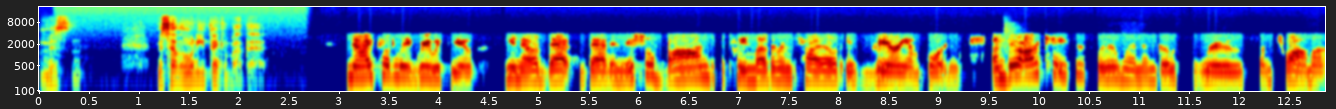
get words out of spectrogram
miss miss helen what do you think about that? No, I totally agree with you. You know that that initial bond between mother and child is very important, and there are cases where women go through some trauma,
